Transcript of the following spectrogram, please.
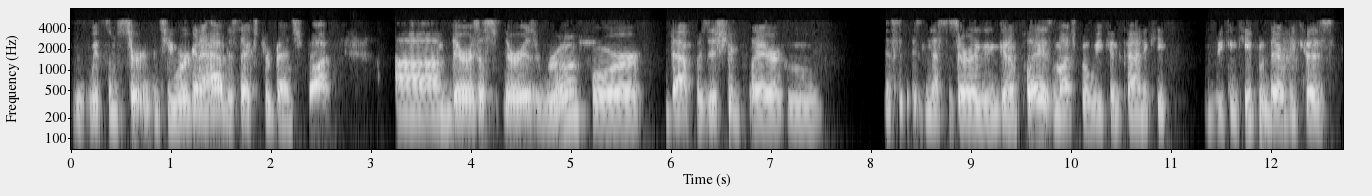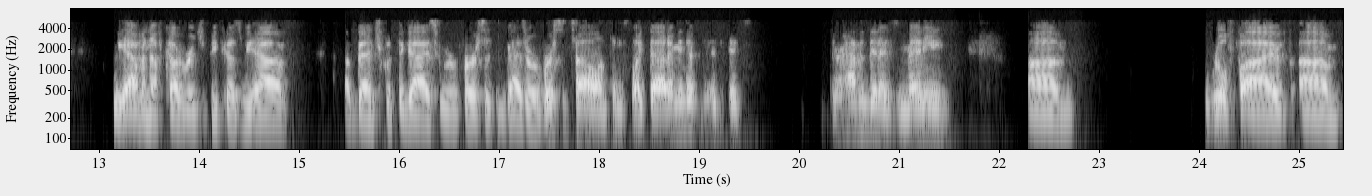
with some certainty, we're going to have this extra bench spot. Um, there is a there is room for that position player who isn't necessarily going to play as much, but we can kind of keep we can keep him there because we have enough coverage because we have a bench with the guys who are vers- guys who are versatile and things like that. I mean, it, it's there haven't been as many um, Rule Five um,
